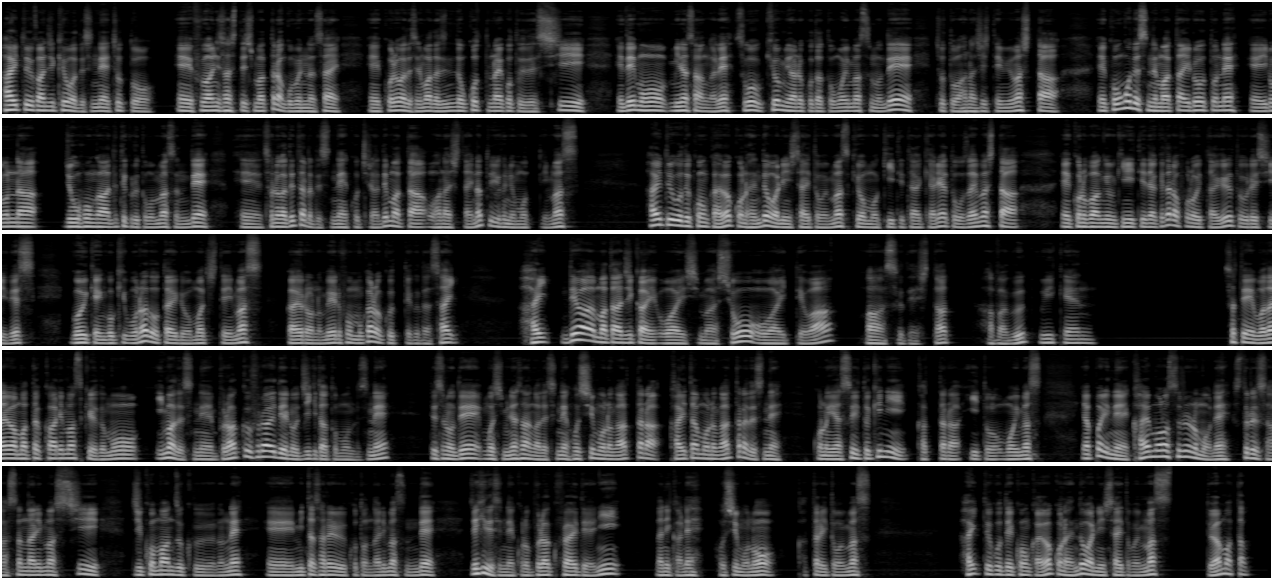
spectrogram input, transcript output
はい、という感じで今日はですね、ちょっと、えー、不安にさせてしまったらごめんなさい。えー、これはですね、まだ全然起こってないことですし、え、でも皆さんがね、すごく興味あることだと思いますので、ちょっとお話ししてみました。え今後ですね、またいろいろとね、えいろんな情報が出てくると思いますんで、えそれが出たらですね、こちらでまたお話したいなというふうに思っています。はい。ということで、今回はこの辺で終わりにしたいと思います。今日も聞いていただきありがとうございました。えこの番組気に入っていただけたらフォローいただけると嬉しいです。ご意見、ご希望などお便りをお待ちしています。概要欄のメールフォームから送ってください。はい。ではまた次回お会いしましょう。お相手はマースでした。Have a good weekend. さて、話題は全く変わりますけれども、今ですね、ブラックフライデーの時期だと思うんですね。ですので、もし皆さんがですね、欲しいものがあったら、買いたいものがあったらですね、この安い時に買ったらいいと思います。やっぱりね、買い物するのもね、ストレス発散になりますし、自己満足のね、えー、満たされることになりますんで、ぜひですね、このブラックフライデーに何かね、欲しいものを買ったらいいと思います。はい。ということで今回はこの辺で終わりにしたいと思います。ではまた。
